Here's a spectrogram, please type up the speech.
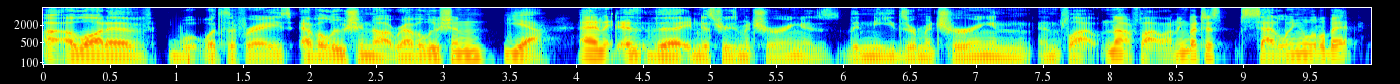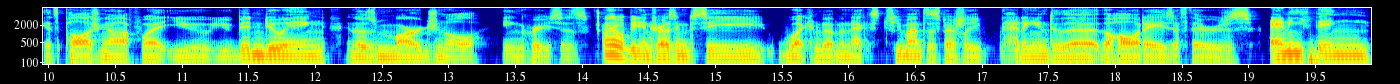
a, a lot of what's the phrase? Evolution, not revolution. yeah. And as the industry is maturing, as the needs are maturing and, and flat, not flatlining, but just settling a little bit, it's polishing off what you you've been doing and those marginal increases. And It will be interesting to see what comes out in the next few months, especially heading into the, the holidays, if there's anything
